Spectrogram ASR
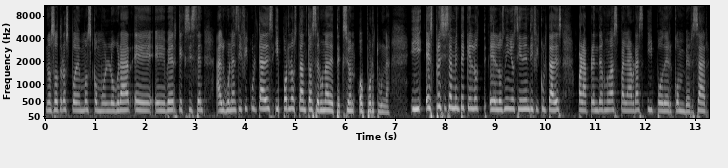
nosotros podemos como lograr eh, ver que existen algunas dificultades y por lo tanto hacer una detección oportuna. Y es precisamente que eh, los niños tienen dificultades para aprender nuevas palabras y poder conversar.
